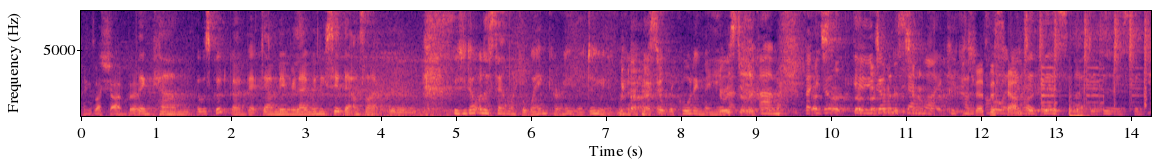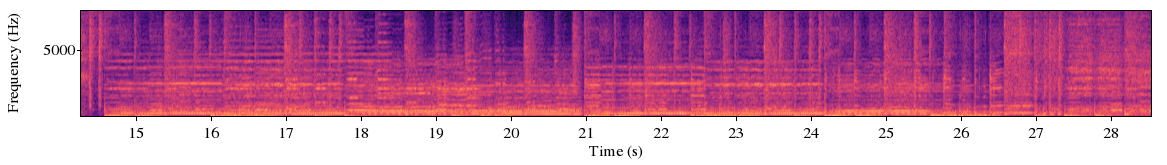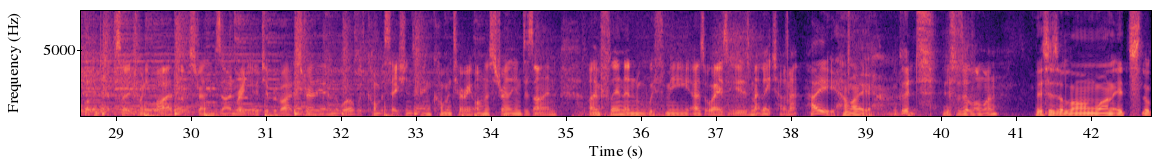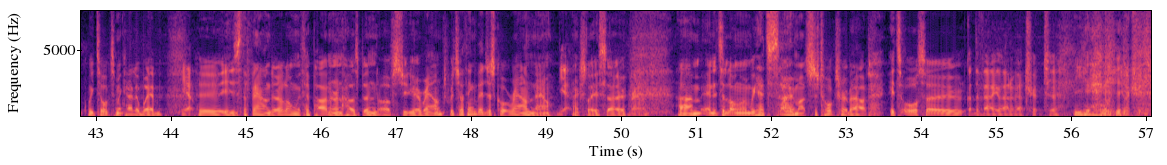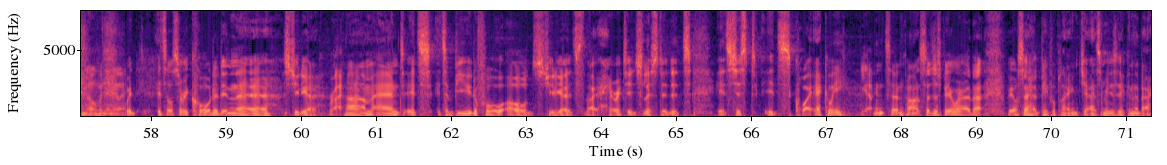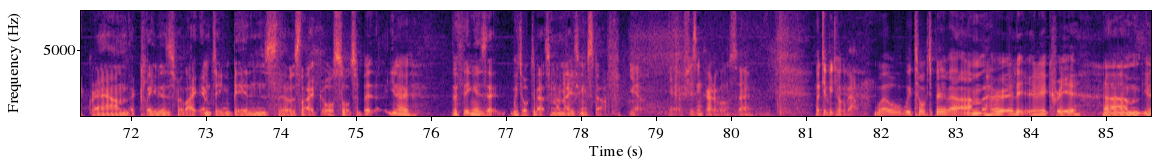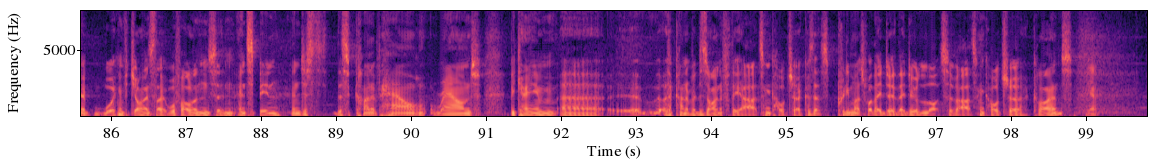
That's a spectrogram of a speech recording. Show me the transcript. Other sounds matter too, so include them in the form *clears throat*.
things like that. But I think um, it was good going back down memory lane. When you said that, I was like, because *laughs* you don't want to sound like a wanker either, do you? *laughs* We're still recording me here. We're but, still recording. Um, but you don't, that- yeah, that- you don't want to sound like you're kind of, That's the oh, and I did this and I did this. And, episode 25 of Australian Design Radio to provide Australia and the world with conversations and commentary on Australian design. I'm Flynn, and with me, as always, is Matt Leach. Hello, Matt. Hey, how are you? Good. This was a long one. This is a long one. It's look, we talked to Michaela Webb, Yep. who is the founder, along with her partner and husband, of Studio Round, which I think they're just call Round now. Yep. actually. So, Round. Um, and it's a long one. We had so much to talk to her about. It's also Got the value out of our trip to *laughs* yeah, yeah. *laughs* trip to Melbourne, anyway. We- It's also recorded in their studio, Right. Um, and it's it's a beautiful old studio. It's like heritage listed. It's it's just it's quite echoey Yep. in certain parts. So just be aware of that. We also had people playing jazz music in the background. The cleaners were like emptying bins. There was like all sorts of. But you know, the thing is that we talked about some amazing stuff. yeah, yeah, which is incredible. So, what did we talk about? Well, we talked a bit about um, her early, earlier career, um, you know, working for giants like Wolff Olins and, and Spin, and just this kind of how Round became uh, a kind of a designer for the arts and culture, because that's pretty much what they do. They do lots of arts and culture clients. Yeah.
